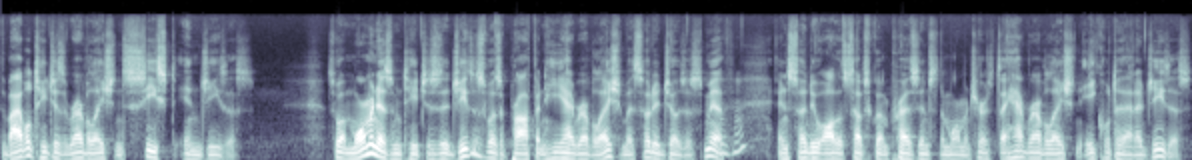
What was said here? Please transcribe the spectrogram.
The Bible teaches that revelation ceased in Jesus. So, what Mormonism teaches is that Jesus was a prophet and he had revelation, but so did Joseph Smith, mm-hmm. and so do all the subsequent presidents of the Mormon church. They have revelation equal to that of Jesus.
